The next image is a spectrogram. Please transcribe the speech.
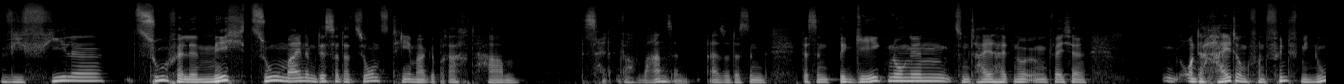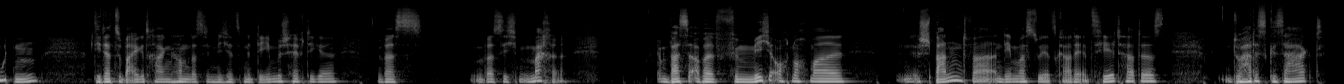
wie viele Zufälle mich zu meinem Dissertationsthema gebracht haben, das ist halt einfach Wahnsinn. Also das sind, das sind Begegnungen, zum Teil halt nur irgendwelche Unterhaltung von fünf Minuten, die dazu beigetragen haben, dass ich mich jetzt mit dem beschäftige, was, was ich mache. Was aber für mich auch nochmal spannend war an dem, was du jetzt gerade erzählt hattest, du hattest gesagt,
